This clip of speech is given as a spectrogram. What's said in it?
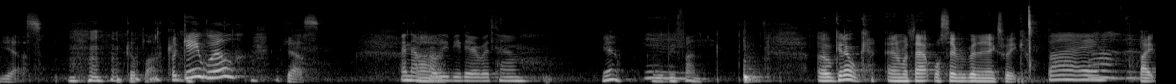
Yes. Good luck. But Gabe will. Yes. And I'll Uh, probably be there with him. Yeah. It'll be fun. Okie doke. And with that, we'll see everybody next week. Bye. Bye.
